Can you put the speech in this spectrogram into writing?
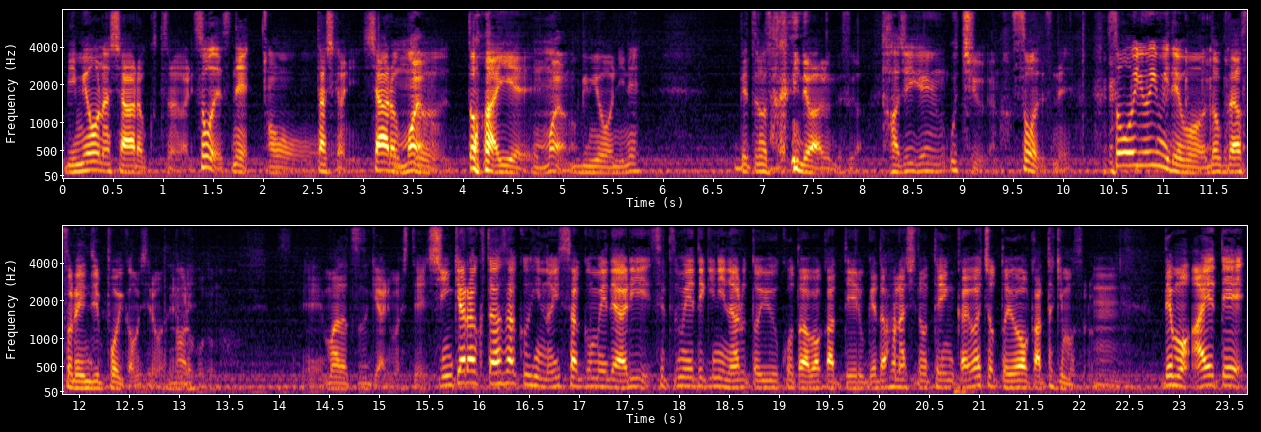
微妙なシャーロックつながり。そうですね。確かに。シャーロックとはいえ微妙にね。別の作品ではあるんですが。多次元宇宙やな。そうですね。そういう意味でも ドクター・ストレンジっぽいかもしれませんね。なるほどな。えーまだ続きありまして新キャラクター作品の一作目であり説明的になるということは分かっているけど話の展開はちょっと弱かった気もする。うんでもあえて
